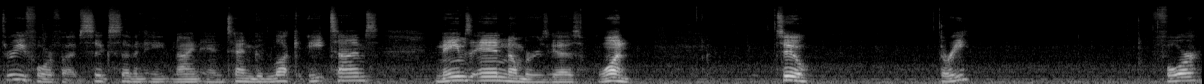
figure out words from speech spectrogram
three, four, five, six, seven, eight, nine, and ten. Good luck eight times. Names and numbers, guys. One, two, three four.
